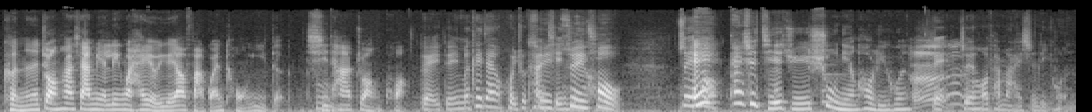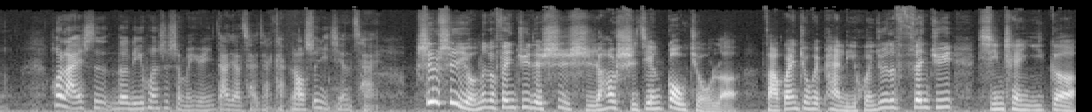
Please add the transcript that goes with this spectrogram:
可能的状况下面，另外还有一个要法官同意的其他状况。嗯、对对，你们可以再回去看前几集。最后，最后，但是结局数年后离婚。对，最后他们还是离婚了。后来是的离婚是什么原因？大家猜猜看。老师，你先猜。是不是有那个分居的事实？然后时间够久了，法官就会判离婚，就是分居形成一个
